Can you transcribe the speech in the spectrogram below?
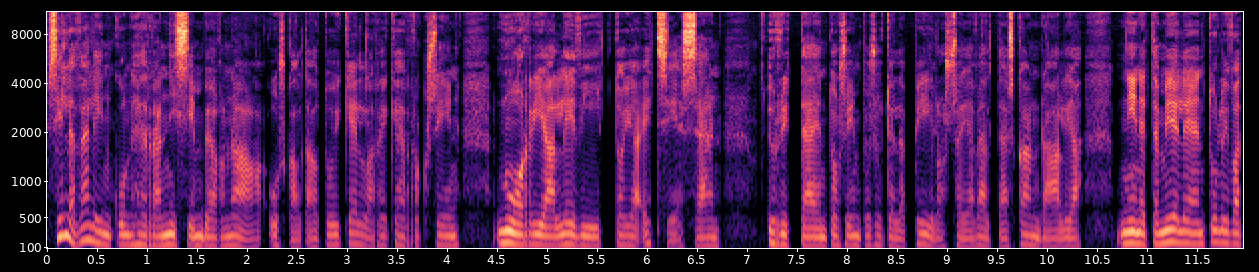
Sillä välin, kun herra Nissim Bernard uskaltautui kellarikerroksiin nuoria leviittoja etsiessään, yrittäen tosin pysytellä piilossa ja välttää skandaalia, niin että mieleen tulivat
